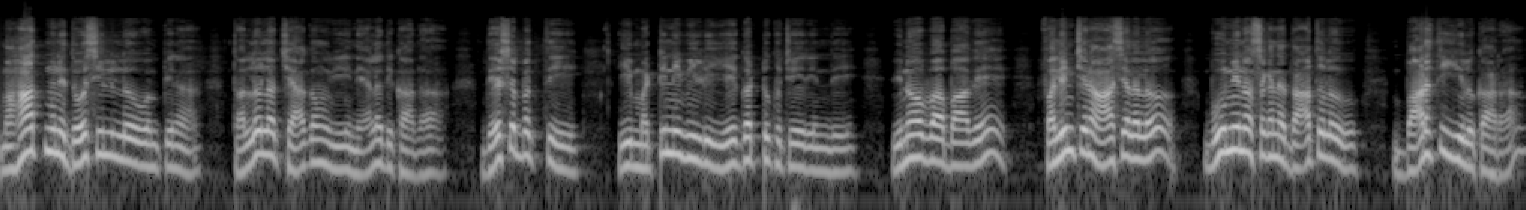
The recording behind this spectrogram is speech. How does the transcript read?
మహాత్ముని దోసిలిలో వంపిన తల్లుల త్యాగం ఈ నేలది కాదా? దేశభక్తి ఈ మట్టిని వీడి ఏ గట్టుకు చేరింది? వినోబా భావే ఫలించిన ఆశలలో భూమి నొసగిన దాతులు భారతీయులు కారా?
